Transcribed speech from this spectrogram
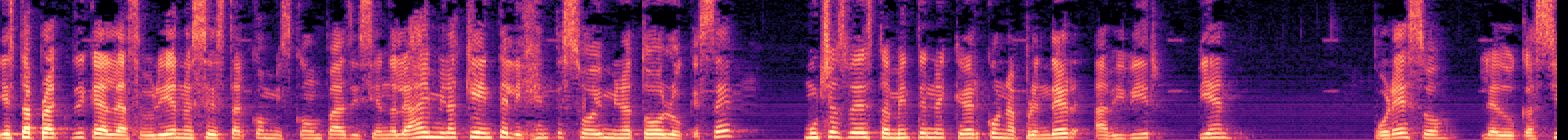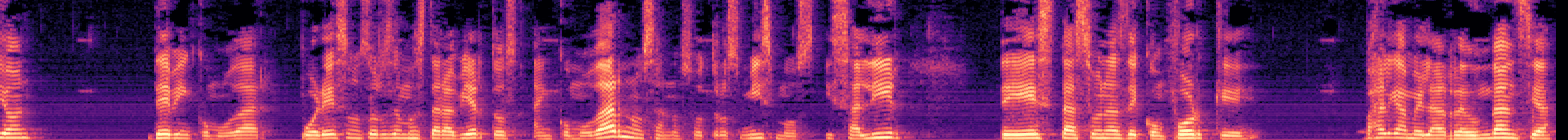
Y esta práctica de la sabiduría no es estar con mis compas diciéndole, ay, mira qué inteligente soy, mira todo lo que sé. Muchas veces también tiene que ver con aprender a vivir bien. Por eso la educación debe incomodar. Por eso nosotros debemos estar abiertos a incomodarnos a nosotros mismos y salir de estas zonas de confort que, válgame la redundancia,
